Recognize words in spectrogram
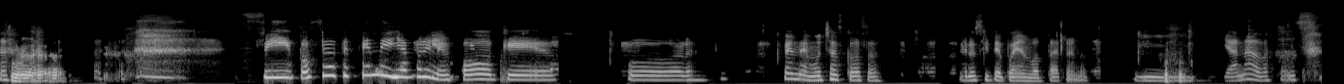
Sí, pues o sea, depende ya por el enfoque, por... Depende de muchas cosas, pero sí te pueden votar la nota. Y ya nada, pues,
